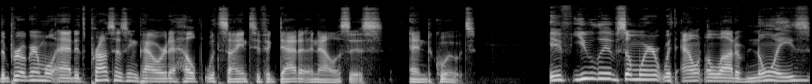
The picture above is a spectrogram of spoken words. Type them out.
the program will add its processing power to help with scientific data analysis. End quote. If you live somewhere without a lot of noise,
